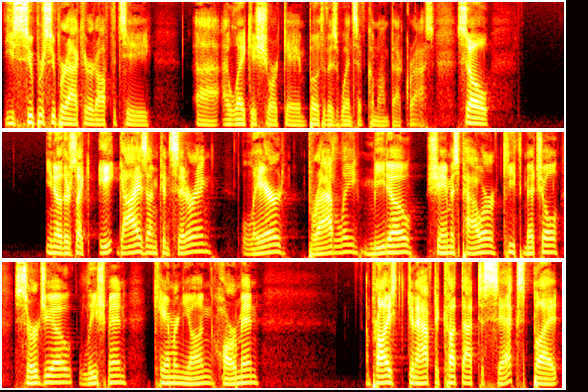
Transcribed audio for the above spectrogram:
he's super super accurate off the tee. Uh, I like his short game. Both of his wins have come on bent grass. So, you know, there's like eight guys I'm considering: Laird, Bradley, Mito, Seamus Power, Keith Mitchell, Sergio, Leishman, Cameron Young, Harman. I'm probably gonna have to cut that to six, but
